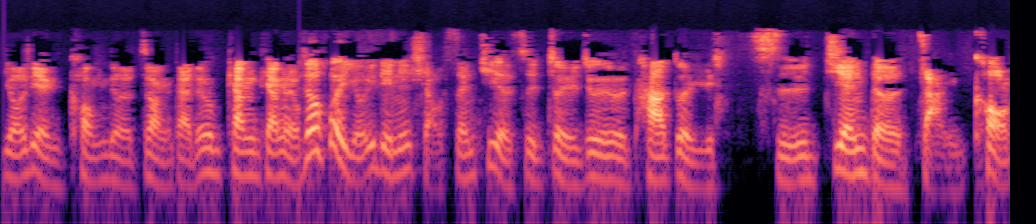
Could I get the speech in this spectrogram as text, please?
有点空的状态，就锵锵的，就会有一点点小生气的是，对于，就是他对于时间的掌控。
